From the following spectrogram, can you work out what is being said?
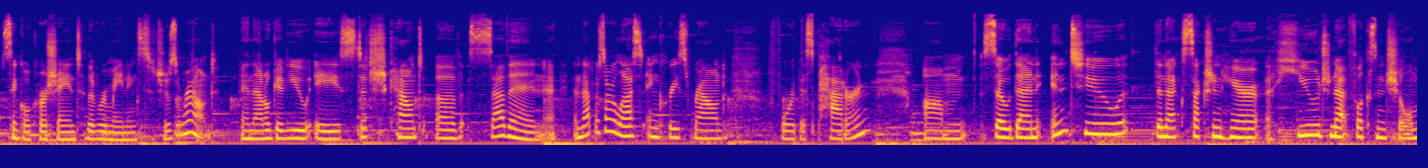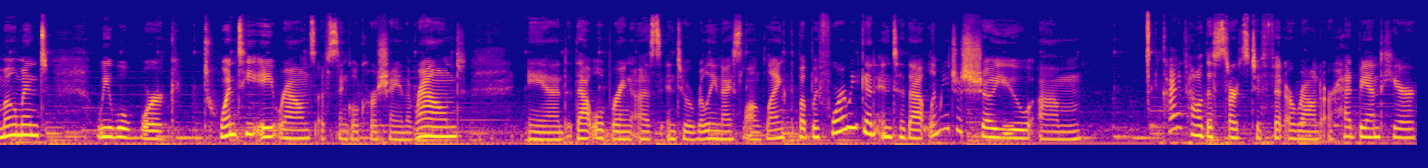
single crochet into the remaining stitches around. And that'll give you a stitch count of seven. And that is our last increase round for this pattern. Um, so then into the next section here, a huge Netflix and chill moment. We will work 28 rounds of single crochet in the round and that will bring us into a really nice long length. But before we get into that, let me just show you um, kind of how this starts to fit around our headband here.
